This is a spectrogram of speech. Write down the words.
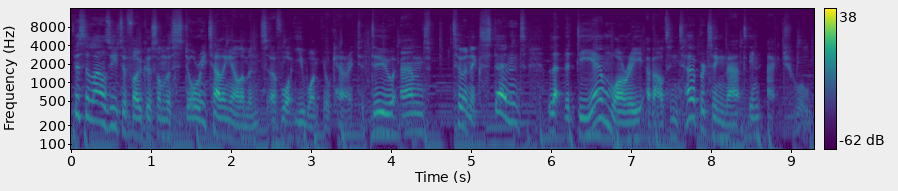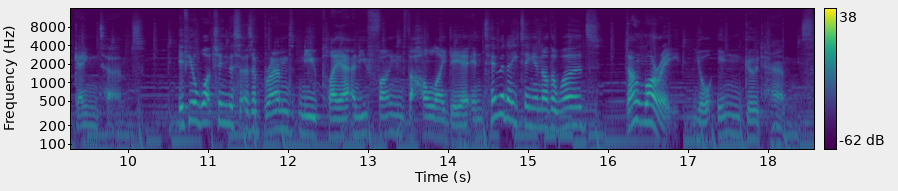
This allows you to focus on the storytelling elements of what you want your character to do and, to an extent, let the DM worry about interpreting that in actual game terms. If you're watching this as a brand new player and you find the whole idea intimidating in other words, don't worry, you're in good hands.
